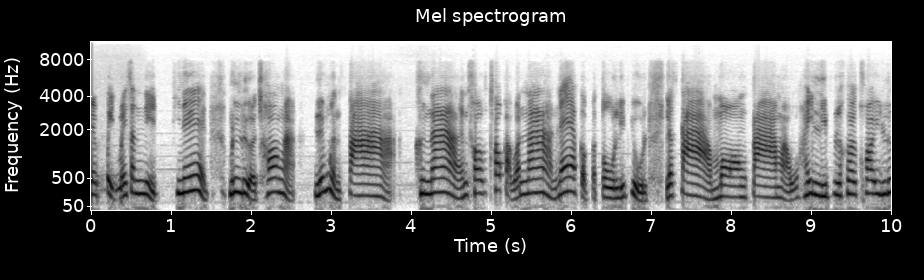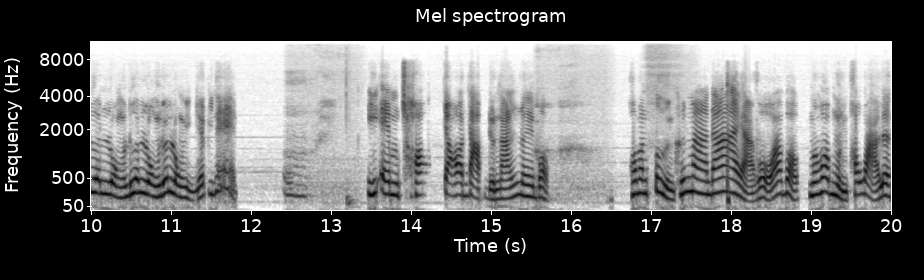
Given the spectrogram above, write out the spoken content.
ยังปิดไม่สนิทพี่เนตรมันเหลือช่องอะแล้วเหมือนตา คือหน้าเขาเท่ากับว่าหน้าแนบกับประตูลิฟต์อยู่ แล้วตามองตามอะให้ลิฟต์แล้วค่อยๆเลื่อนลงเลื่อนลงเลื่อนลงอย่างเงี้ยพี่เนตรเออ EM ช็อกจอดับอยู่นั้นเลยบอกพอมันตื่นขึ้นมาได้อะ บอกว่าบอกเมื่อว่าหมุนผวาเลย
